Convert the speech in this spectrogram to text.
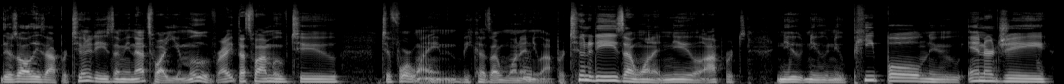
there's all these opportunities, I mean, that's why you move, right? That's why I moved to to Fort Wayne because I wanted new opportunities. I wanted new oppor- new new new people, new energy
